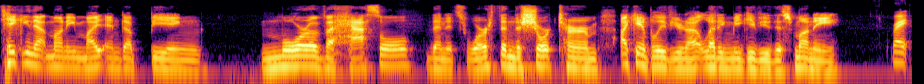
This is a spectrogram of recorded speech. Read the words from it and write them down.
taking that money might end up being more of a hassle than it's worth in the short term. I can't believe you're not letting me give you this money. Right.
